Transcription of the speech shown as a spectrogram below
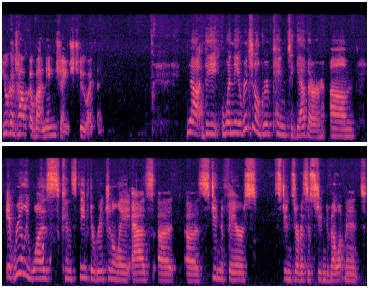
You were going to talk about name change too, I think. Yeah, the when the original group came together, um, it really was conceived originally as a, a student affairs, student services, student development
